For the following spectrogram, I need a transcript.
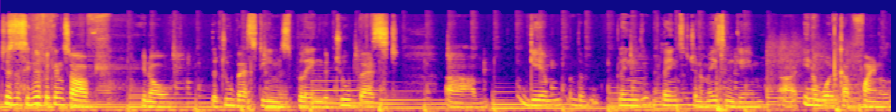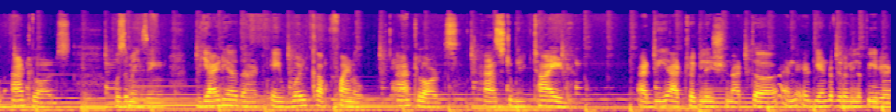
just the significance of you know the two best teams playing the two best um, game, the, playing playing such an amazing game uh, in a World Cup final at Lords was amazing. The idea that a World Cup final at Lords has to be tied at the at regulation at the and at the end of the regular period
